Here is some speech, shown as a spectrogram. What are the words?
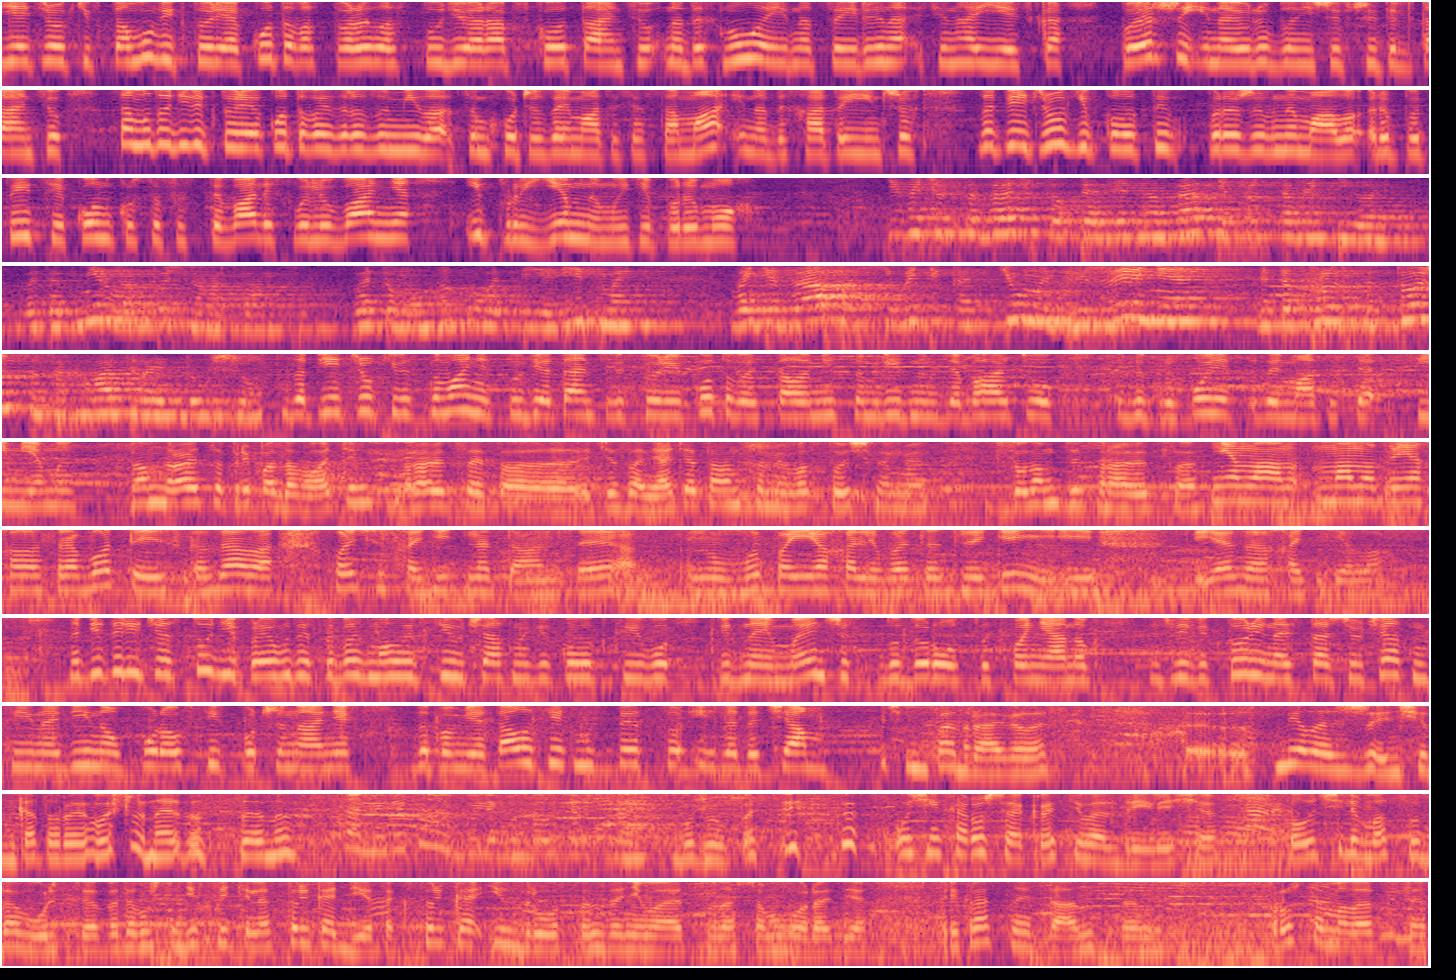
П'ять років тому Вікторія Котова створила студію арабського танцю. Надихнула її на це Ірина Сінгаєвська, перший і найулюбленіший вчитель танцю. Саме тоді Вікторія Котова і зрозуміла, цим хоче займатися сама і надихати інших. За п'ять років колектив пережив немало – репетиції, конкурси, фестивалі, хвилювання і приємні миті перемог. Я хочу сказать, что пять лет назад я просто влюбилась в этот мир восточного танца, в эту музыку, в эти ритмы, в эти запахи, в эти костюмы, движения. Это просто то, что захватывает душу. За п'ять років існування студія танцю Вікторії Котової стала місцем рідним для багатьох. Сюди приходять займатися сім'ями. Нам нравится преподаватель, нравятся это, эти занятия танцами восточными. Все нам здесь нравится. Мне мама, мама приехала с работы и сказала, хочешь сходить на танцы. Ну, мы поехали в этот же день, и я захотела. На п'ятиріччя студії проявити себе змогли всі учасники колективу – від найменших до дорослих панянок. Зі слів Вікторії, найстарші учасниці і надійна опора у всіх починаннях. Запам'яталося їх мистецтво і глядачам. Очень понравилось. Э, Смелость женщин, которые вышли на эту сцену. Самі готові були б поучаствувати? Боже упаси. Очень хорошее, красивое зрелище. Получили массу удовольствия, потому что действительно столько деток, столько и взрослых занимаются в нашем городе. Прекрасные танцы. Просто молодцы.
